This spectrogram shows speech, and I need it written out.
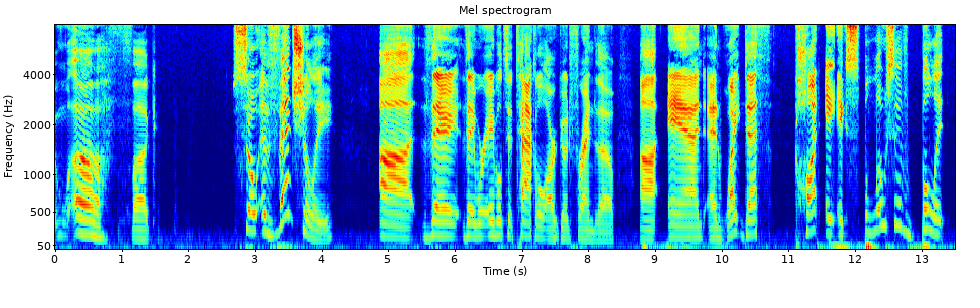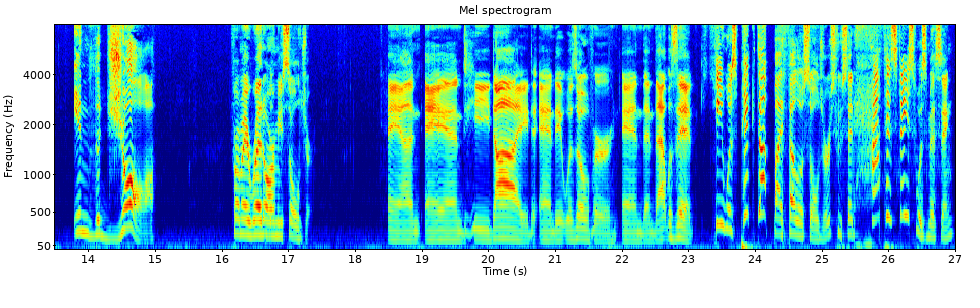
Oh, fuck. so eventually uh they they were able to tackle our good friend though uh and and white death caught a explosive bullet in the jaw from a red army soldier And and he died, and it was over, and then that was it. he was picked up by fellow soldiers who said half his face was missing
